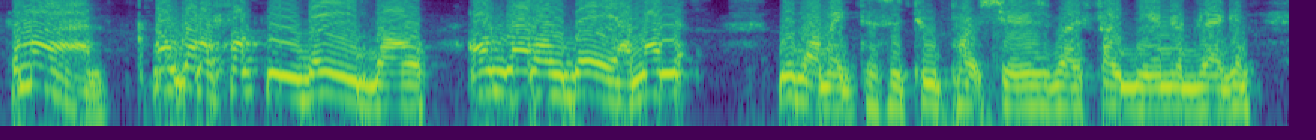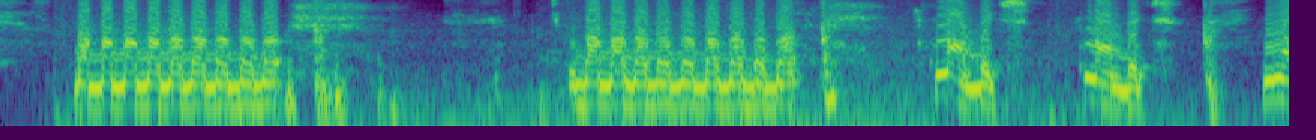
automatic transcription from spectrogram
come on. I don't got a fucking day, bro. I don't got all day. I'm not. Maybe I'll make this a two-part series where I fight the Ender Dragon. Come on, bitch. Come on, bitch. You know,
